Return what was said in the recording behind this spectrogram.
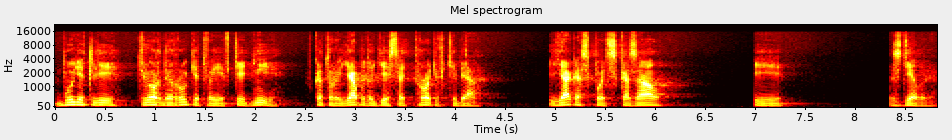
Будет ли твердые руки твои в те дни, в которые я буду действовать против тебя? Я, Господь, сказал и сделаю.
